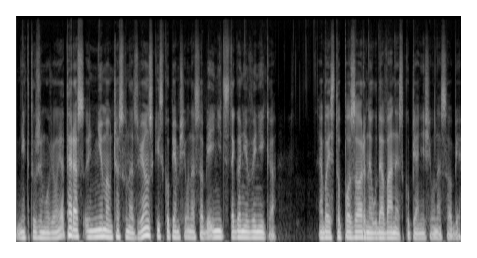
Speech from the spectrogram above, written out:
niektórzy mówią, ja teraz nie mam czasu na związki, skupiam się na sobie i nic z tego nie wynika. Albo jest to pozorne, udawane skupianie się na sobie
